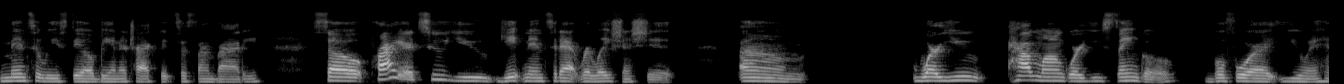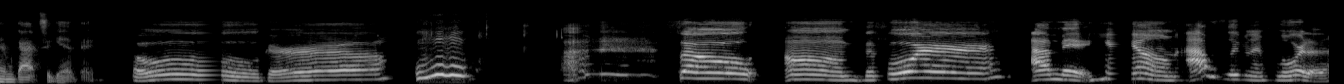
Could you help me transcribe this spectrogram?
mentally still being attracted to somebody. So prior to you getting into that relationship, um were you how long were you single before you and him got together? Oh, girl. so um, before I met him, I was living in Florida.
